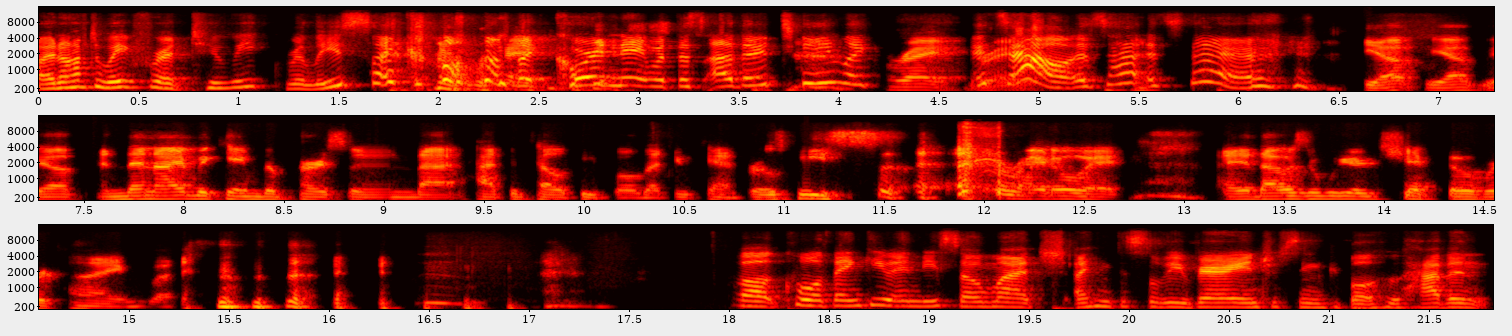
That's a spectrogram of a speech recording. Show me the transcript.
I don't have to wait for a two week release cycle right. like coordinate yes. with this other team. Like, right, it's right. out, it's out, it's there. Yep, yep, yep. And then I became the person that had to tell people that you can't release right away. And that was a weird shift over time, but. well, cool. Thank you, Indy, so much. I think this will be very interesting to people who haven't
